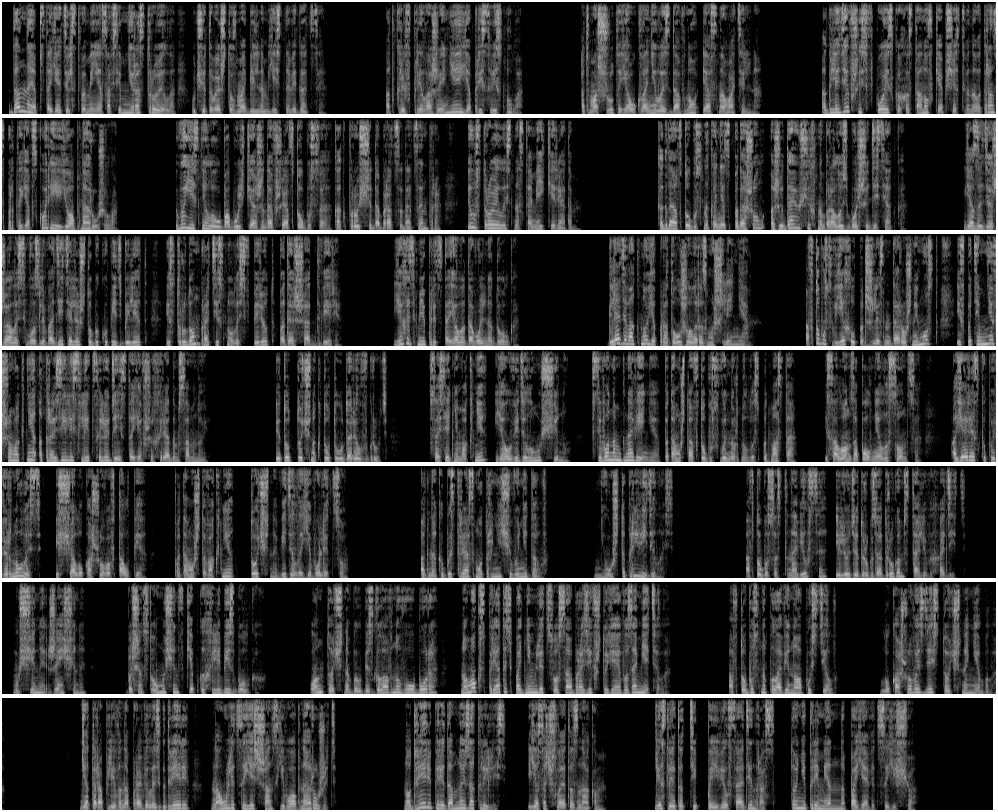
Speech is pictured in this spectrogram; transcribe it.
Данное обстоятельство меня совсем не расстроило, учитывая, что в мобильном есть навигация. Открыв приложение, я присвистнула. От маршрута я уклонилась давно и основательно. Оглядевшись в поисках остановки общественного транспорта, я вскоре ее обнаружила выяснила у бабульки, ожидавшей автобуса, как проще добраться до центра, и устроилась на скамейке рядом. Когда автобус наконец подошел, ожидающих набралось больше десятка. Я задержалась возле водителя, чтобы купить билет, и с трудом протиснулась вперед, подальше от двери. Ехать мне предстояло довольно долго. Глядя в окно, я продолжила размышления. Автобус въехал под железнодорожный мост, и в потемневшем окне отразились лица людей, стоявших рядом со мной. И тут точно кто-то ударил в грудь. В соседнем окне я увидела мужчину. Всего на мгновение, потому что автобус вынырнул из-под моста, и салон заполнило солнце, а я резко повернулась, ища Лукашова в толпе, потому что в окне точно видела его лицо. Однако быстрый осмотр ничего не дал. Неужто привиделось? Автобус остановился, и люди друг за другом стали выходить. Мужчины, женщины. Большинство мужчин в кепках или бейсболках. Он точно был без головного убора, но мог спрятать под ним лицо, сообразив, что я его заметила. Автобус наполовину опустел. Лукашова здесь точно не было. Я торопливо направилась к двери, на улице есть шанс его обнаружить. Но двери передо мной закрылись, и я сочла это знаком. Если этот тип появился один раз, то непременно появится еще.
